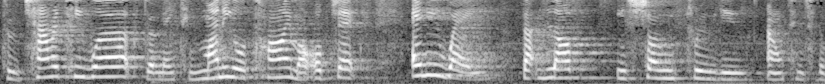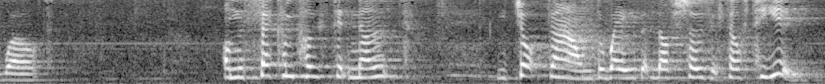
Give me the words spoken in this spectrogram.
through charity work, donating money or time or objects, any way that love is shown through you out into the world. On the second post it note, you jot down the way that love shows itself to you.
